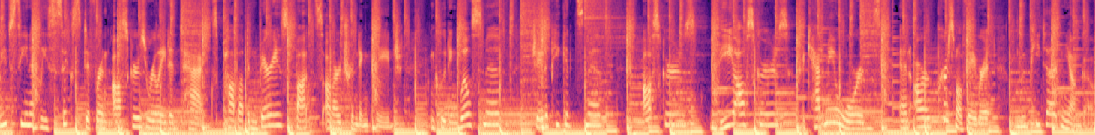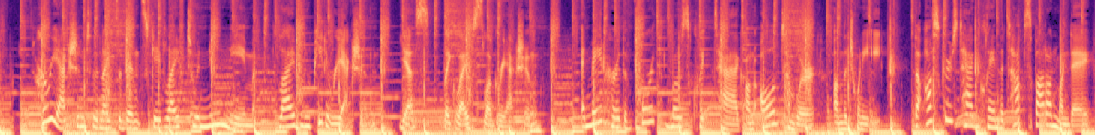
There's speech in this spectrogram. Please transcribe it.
We've seen at least six different Oscars related tags pop up in various spots on our trending page, including Will Smith, Jada Pinkett Smith, Oscars, the Oscars, Academy Awards, and our personal favorite, Lupita Nyong'o. Her reaction to the night's events gave life to a new meme, Live Lupita Reaction. Yes, like live slug reaction. And made her the fourth most clicked tag on all of Tumblr on the 28th. The Oscars tag claimed the top spot on Monday,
